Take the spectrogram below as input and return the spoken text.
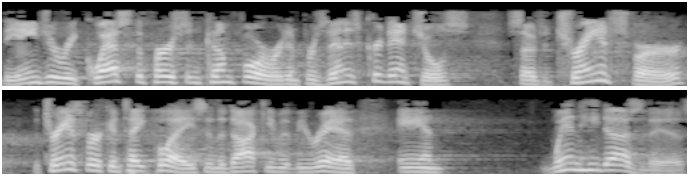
the angel requests the person come forward and present his credentials so to transfer, the transfer can take place and the document be read. And when he does this,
